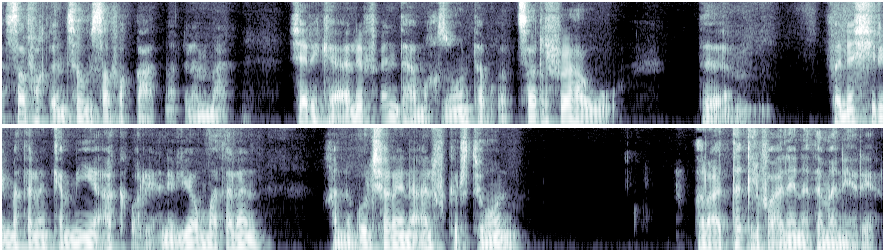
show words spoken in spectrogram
صفقه نسوي صفقات. مثلا مع شركة ألف عندها مخزون تبغى تصرفه أو فنشتري مثلا كمية أكبر. يعني اليوم مثلا خلينا نقول شرينا ألف كرتون طلعت تكلفه علينا 8 ريال.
